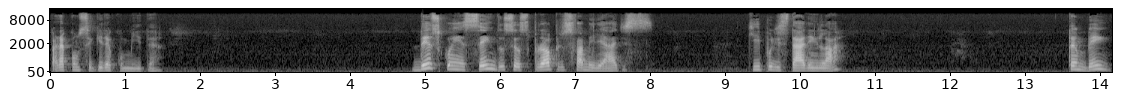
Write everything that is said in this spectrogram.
para conseguir a comida. Desconhecendo seus próprios familiares, que por estarem lá também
